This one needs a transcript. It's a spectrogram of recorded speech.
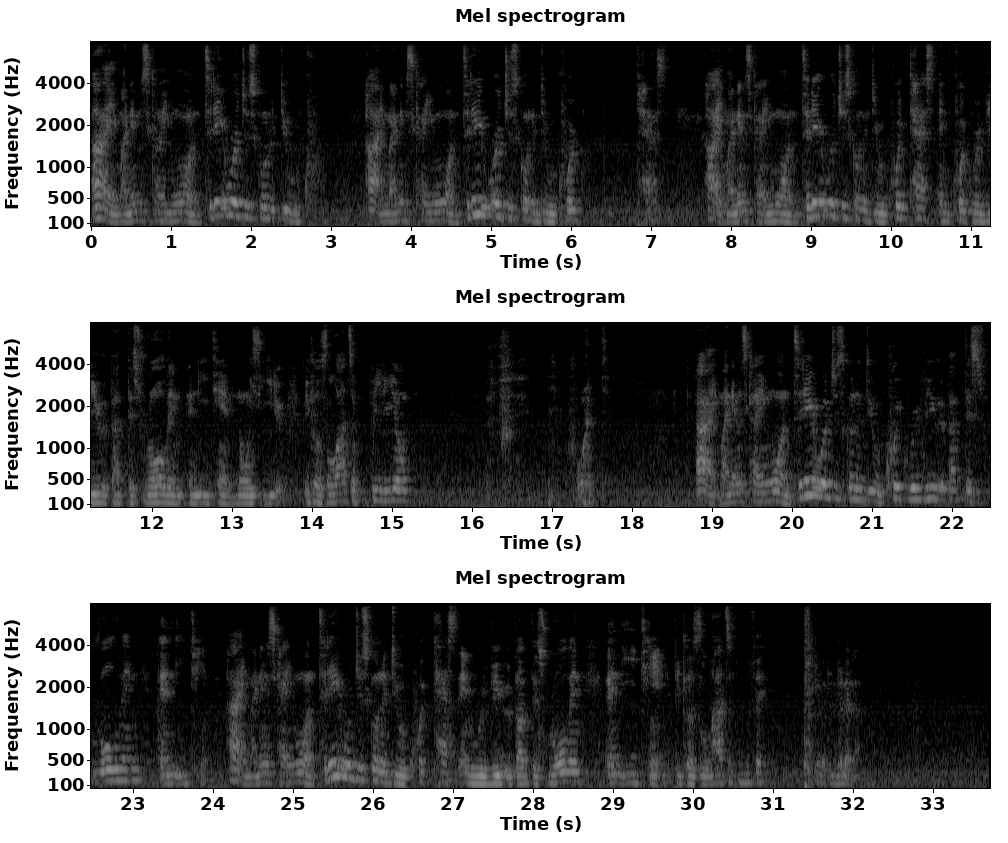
Hi, my name is Kai Won. Today we're just going to do. Hi, my name is Kai Won. Today we're just going to do a quick test. Hi, my name is Kai Won. Today we're just going to do a quick test and quick review about this Roland NE-10 noise eater because lots of video. what? Hi, my name is Kai Won. Today we're just going to do a quick review about this Roland NE-10. Hi, my name is Kai Won. Today we're just going to do a quick test and review about this Roland NE-10 because lots of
